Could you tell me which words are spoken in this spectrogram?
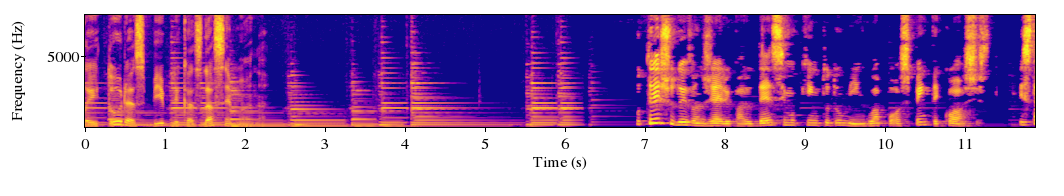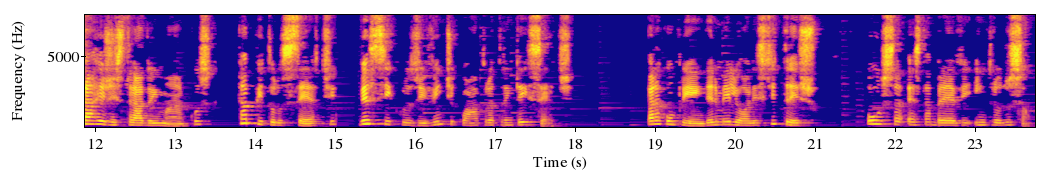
Leituras Bíblicas da Semana O trecho do Evangelho para o 15º domingo após Pentecostes está registrado em Marcos, capítulo 7, versículos de 24 a 37. Para compreender melhor este trecho, ouça esta breve introdução.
